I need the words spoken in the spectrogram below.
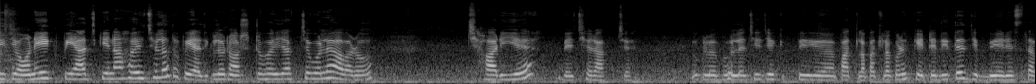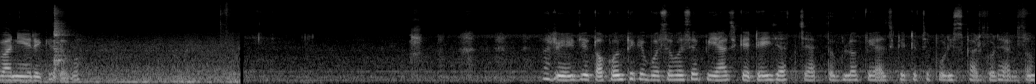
এই যে অনেক পেঁয়াজ কেনা হয়েছিল, তো পেঁয়াজগুলো নষ্ট হয়ে যাচ্ছে বলে আবারও ছাড়িয়ে বেছে রাখছে। ওগুলো বলেছি যে পাতলা পাতলা করে কেটে দিতে, যে বেরেস্তা বানিয়ে রেখে দেবো। আর এই যে তখন থেকে বসে বসে পেঁয়াজ কেটেই যাচ্ছে, এতগুলো পেঁয়াজ কেটেছে পরিষ্কার করে একদম।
